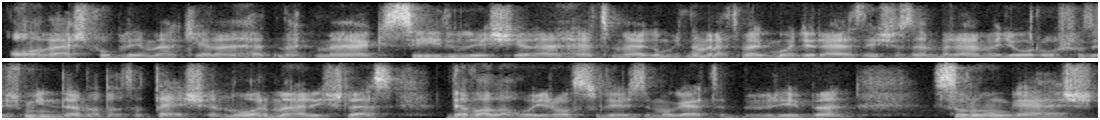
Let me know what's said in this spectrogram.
alvás problémák jelenhetnek meg, szédülés jelenhet meg, amit nem lehet megmagyarázni, és az ember elmegy orvoshoz, és minden adata teljesen normális lesz, de valahogy rosszul érzi magát a bőrében, szorongás,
